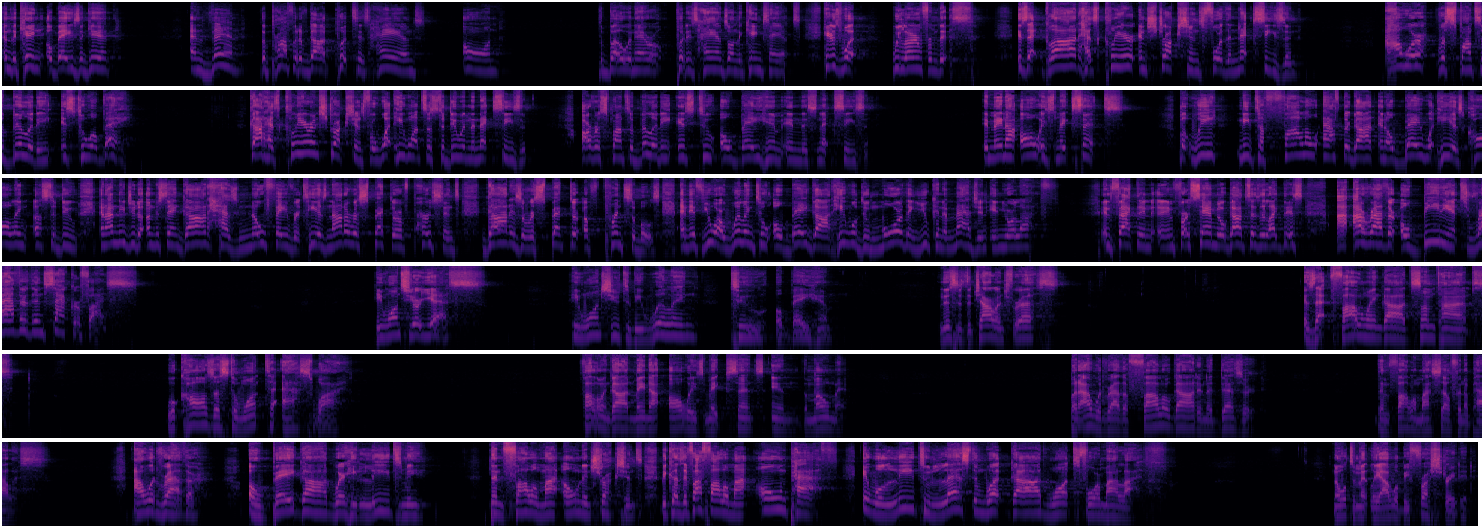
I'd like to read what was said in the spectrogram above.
And the king obeys again. And then the prophet of God puts his hands on the bow and arrow, put his hands on the king's hands. Here's what we learn from this is that God has clear instructions for the next season Our responsibility is to obey. God has clear instructions for what He wants us to do in the next season. Our responsibility is to obey Him in this next season. It may not always make sense, but we need to follow after God and obey what He is calling us to do. And I need you to understand God has no favorites. He is not a respecter of persons, God is a respecter of principles. And if you are willing to obey God, He will do more than you can imagine in your life. In fact, in, in 1 Samuel, God says it like this I, I rather obedience rather than sacrifice. He wants your yes. He wants you to be willing to obey him. this is the challenge for us. Is that following God sometimes will cause us to want to ask why. Following God may not always make sense in the moment. But I would rather follow God in a desert than follow myself in a palace. I would rather obey God where He leads me than follow my own instructions. Because if I follow my own path, it will lead to less than what God wants for my life. And ultimately, I will be frustrated.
